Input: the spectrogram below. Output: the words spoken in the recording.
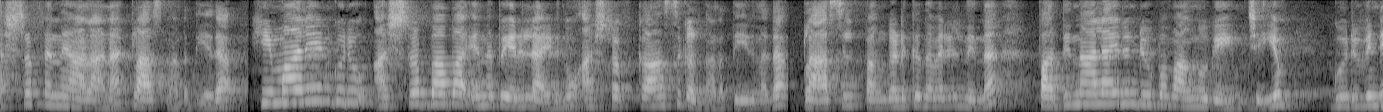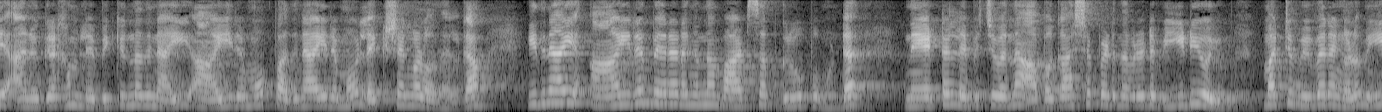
അഷ്റഫ് എന്നയാളാണ് ക്ലാസ് നടത്തിയത്. ഹിമാലയൻ ഗുരു അഷ്റഫ് ബാബ എന്ന പേരിലായിരുന്നു അഷ്റഫ് ക്ലാസുകൾ നടത്തിയിരുന്നത്. ക്ലാസ്സിൽ പങ്കെടുക്കുന്നവരിൽ നിന്ന് പതിനാലായിരം രൂപ വാങ്ങുകയും ചെയ്യും. ഗുരുവിന്റെ അനുഗ്രഹം ലഭിക്കുന്നതിനായി ആയിരമോ പതിനായിരമോ ലക്ഷങ്ങളോ നൽകാം. ഇതിനായി ആയിരം പേരടങ്ങുന്ന വാട്സപ്പ് ഗ്രൂപ്പുമുണ്ട്. നേട്ടം ലഭിച്ചുവെന്ന് അവകാശപ്പെടുന്നവരുടെ വീഡിയോയും മറ്റു വിവരങ്ങളും ഈ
